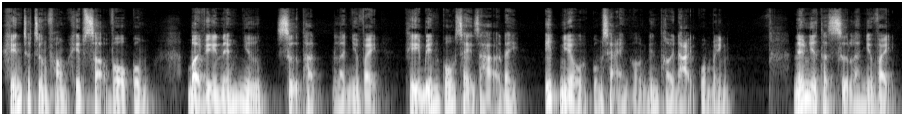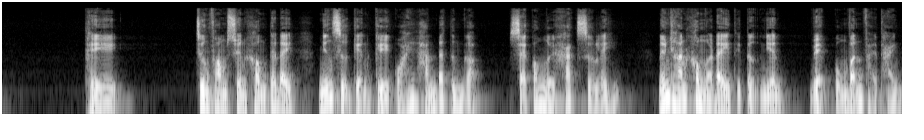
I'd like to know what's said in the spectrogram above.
Khiến cho Trương Phong khiếp sợ vô cùng. Bởi vì nếu như sự thật là như vậy, Thì biến cố xảy ra ở đây Ít nhiều cũng sẽ ảnh hưởng đến thời đại của mình. Nếu như thật sự là như vậy, Thì Trương Phong xuyên không tới đây, Những sự kiện kỳ quái hắn đã từng gặp Sẽ có người khác xử lý. Nếu như hắn không ở đây thì tự nhiên Việc cũng vẫn phải thành,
